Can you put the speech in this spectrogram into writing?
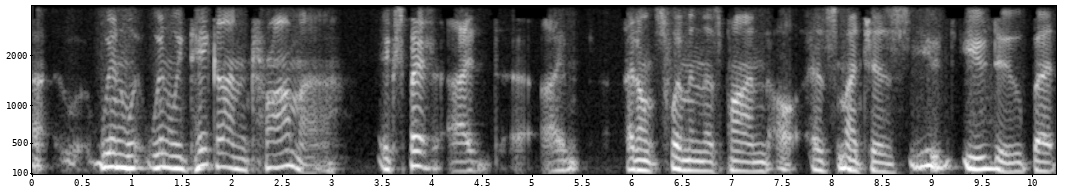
uh, when we, when we take on trauma, especially I I I don't swim in this pond as much as you you do, but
